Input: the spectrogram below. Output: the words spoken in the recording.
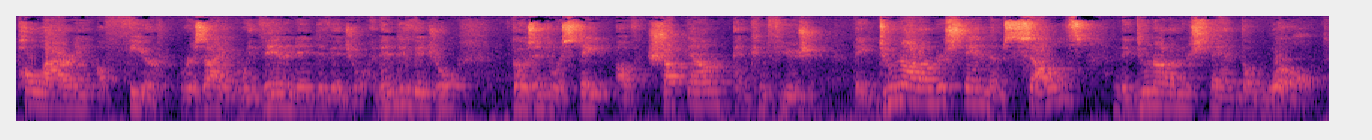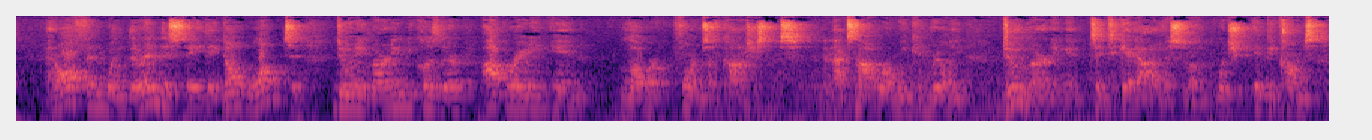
polarity of fear residing within an individual. An individual goes into a state of shutdown and confusion. They do not understand themselves and they do not understand the world. And often, when they're in this state, they don't want to do any learning because they're operating in lower forms of consciousness. And that's not where we can really do learning and to, to get out of this mode, which it becomes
